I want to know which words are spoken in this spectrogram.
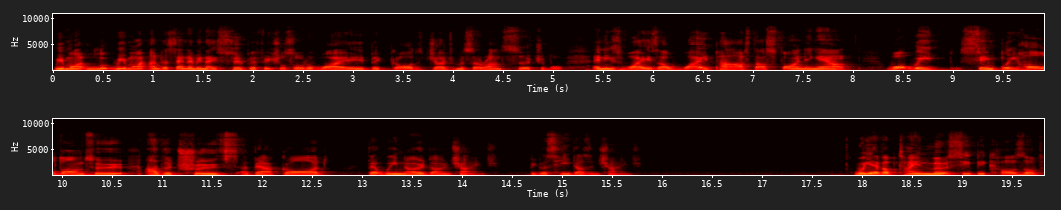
We might look, we might understand them in a superficial sort of way, but God's judgments are unsearchable and his ways are way past us finding out. What we simply hold on to are the truths about God that we know don't change because he doesn't change. We have obtained mercy because of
